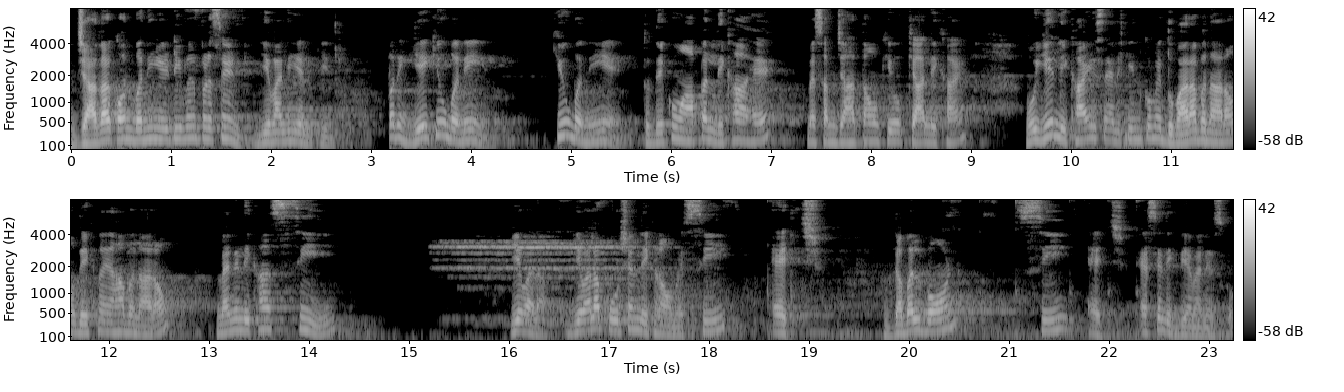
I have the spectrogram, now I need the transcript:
ज़्यादा कौन बनी? 81 परसेंट ये वाली एल्कीन पर ये क्यों बनी? क्यों बनी है? तो देखो, वहाँ पर लिखा है, मैं समझाता हूँ कि वो क्या लिखा है। वो ये लिखा है, इस एल्किन को मैं दोबारा बना रहा हूँ, देखना यहाँ बना रहा हूँ। मैंने लिखा सी ये वाला ये वाला पोर्शन लिख रहा हूँ मैं C H double bond C H ऐसे लिख दिया मैंने इसको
